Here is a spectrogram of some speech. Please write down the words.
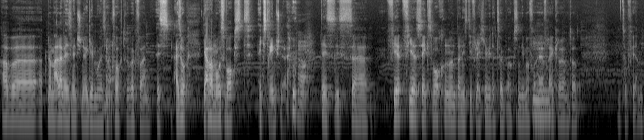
Aber äh, normalerweise, wenn es schnell gehen muss, Ja. einfach drüber gefahren. Das, also Java Moos wächst extrem schnell. Ja. Das ist äh, vier, vier, sechs Wochen und dann ist die Fläche wieder zugewachsen, die man vorher Mhm. freigeräumt hat. Insofern.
